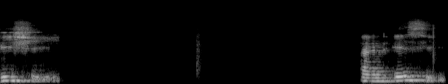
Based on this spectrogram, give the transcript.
BC and AC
